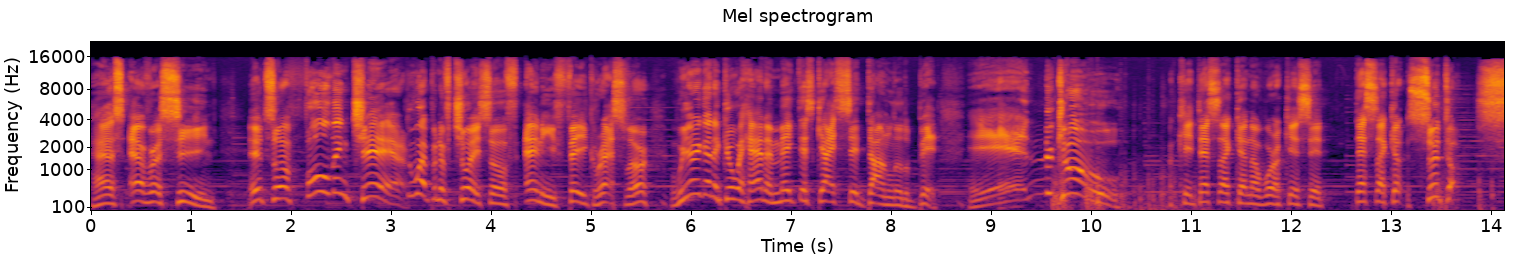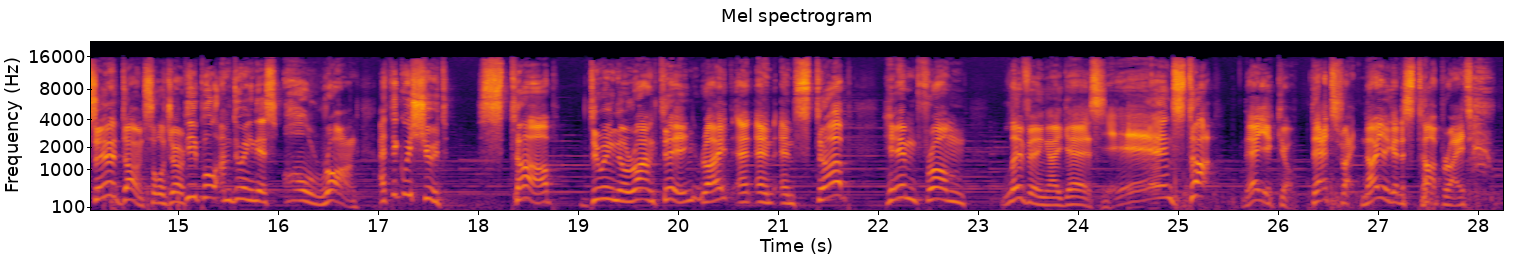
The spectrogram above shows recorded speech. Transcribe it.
has ever seen. It's a folding chair! The weapon of choice of any fake wrestler. We're gonna go ahead and make this guy sit down a little bit. And go! Okay, that's not gonna work, is it? That's not gonna- Sit down! Sit down, soldier! People, I'm doing this all wrong. I think we should stop doing the wrong thing, right? And, and, and stop him from living, I guess. And stop! There you go. That's right. Now you're gonna stop, right?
